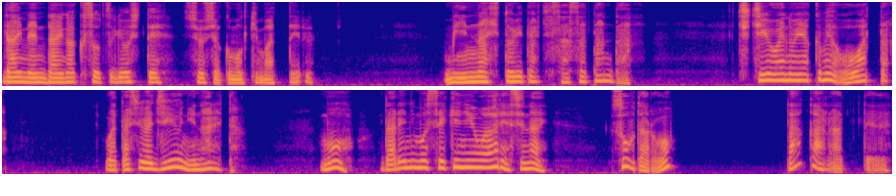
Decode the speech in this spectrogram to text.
来年大学卒業して就職も決まってる。みんな独り立ちさせたんだ。父親の役目は終わった。私は自由になれた。もう誰にも責任はありゃしない。そうだろ？だからって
